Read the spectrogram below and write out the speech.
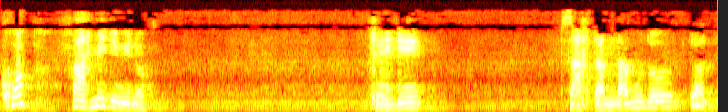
خب فهمیدیم اینو. خیلی سختم نبود و یاد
